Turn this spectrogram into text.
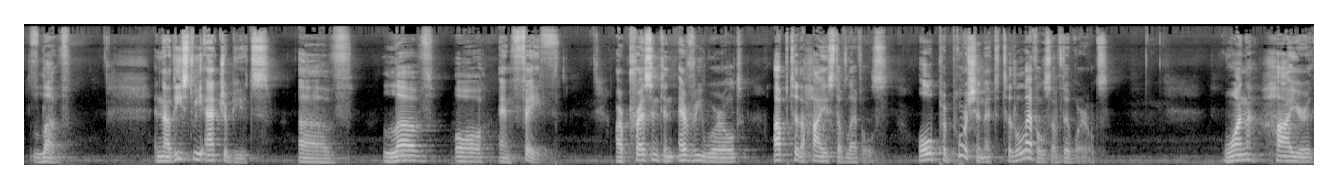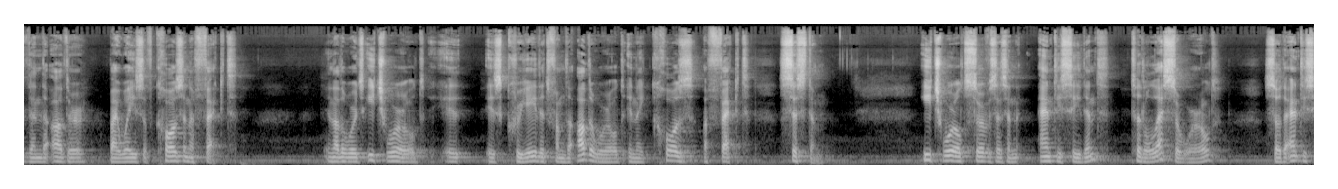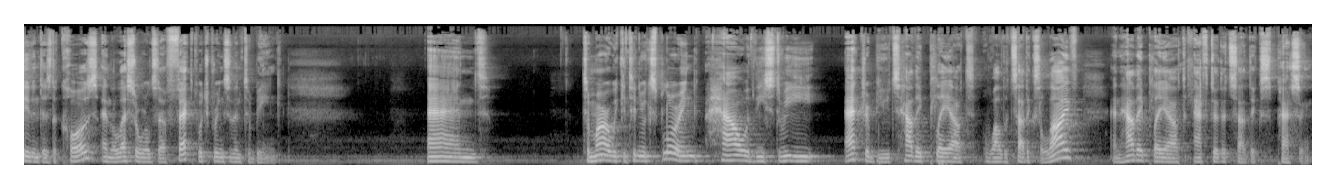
love. And now these three attributes of love, awe, and faith are present in every world up to the highest of levels, all proportionate to the levels of the worlds. One higher than the other by ways of cause and effect. In other words, each world is created from the other world in a cause effect system. Each world serves as an antecedent to the lesser world. So the antecedent is the cause, and the lesser world is the effect which brings it into being. And tomorrow we continue exploring how these three attributes, how they play out while the tzaddik's alive, and how they play out after the tzaddik's passing.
